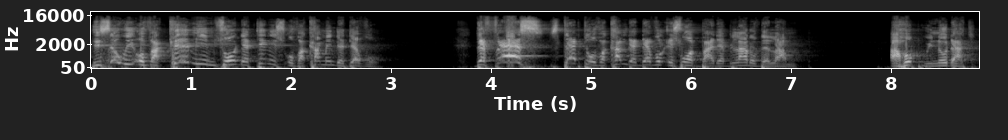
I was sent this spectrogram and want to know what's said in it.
he said we overcame him, so the thing is overcoming the devil. The first step to overcome the devil is what? By the blood of the Lamb. I hope we know that.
